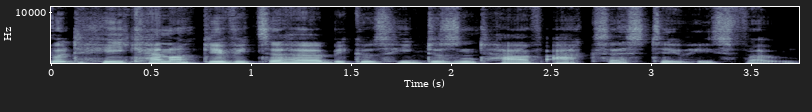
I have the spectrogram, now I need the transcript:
but he cannot give it to her because he doesn't have access to his phone.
